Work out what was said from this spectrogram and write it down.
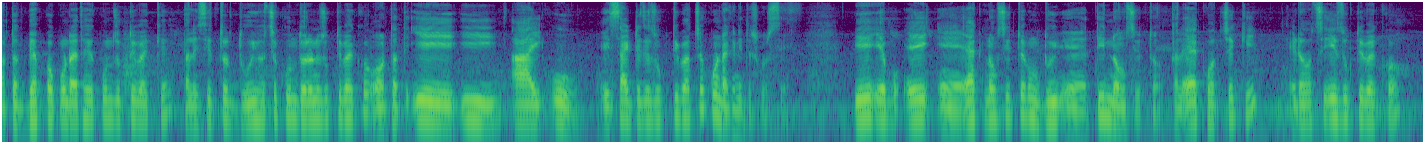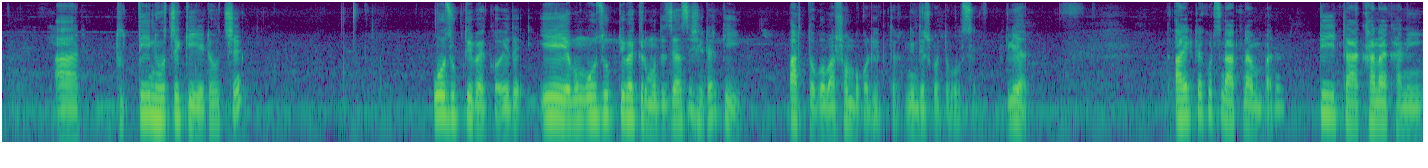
অর্থাৎ ব্যাপ্য কোনটায় থেকে কোন যুক্তিবাক্যে? তাহলে চিত্র দুই হচ্ছে কোন ধরনের যুক্তিবাক্য? অর্থাৎ এ ই আই ও এই সাইডটা যে যুক্তিবাচ্য কোনটাকে নির্দেশ করছে? এ এবং এই এ, এক নং চিত্র এবং দুই তিন নং চিত্র। তাহলে এক হচ্ছে কি? এটা হচ্ছে এই যুক্তিবাক্য। আর দু- তিন হচ্ছে কি? এটা হচ্ছে ও যুক্তিবাক্য। এটা এ এবং ও যুক্তিবাক্যের মধ্যে যে আছে সেটার কি? পার্থক্য বা সম্পর্ক লিখতে নির্দেশ করতে বলছে। ক্লিয়ার আরেকটা করছেন আট নাম্বার। টিটা খানাখানি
